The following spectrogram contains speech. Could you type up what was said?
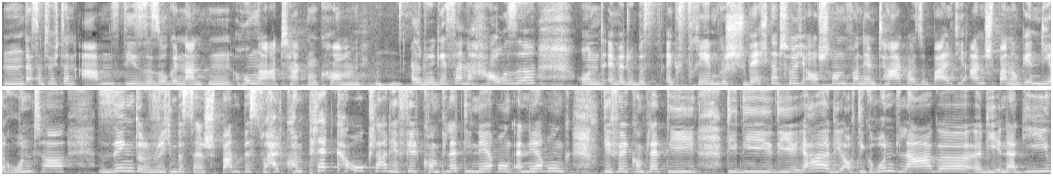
Mm, dass natürlich dann abends diese sogenannten Hungerattacken kommen. Mhm. Also du gehst dann nach Hause und entweder du bist extrem geschwächt natürlich auch schon von dem Tag, weil sobald die Anspannung in dir runter sinkt oder du dich ein bisschen entspannt bist, du halt komplett K.O. Klar, dir fehlt komplett die Nährung, Ernährung, dir fehlt komplett die, die, die, die, ja, die, auch die Grundlage, äh, die Energie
